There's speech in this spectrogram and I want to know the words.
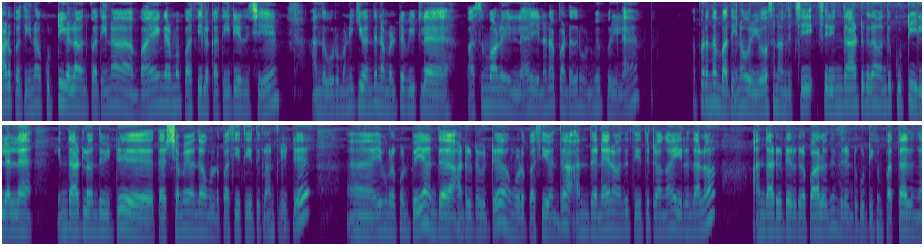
ஆடு பார்த்திங்கன்னா குட்டிகள்லாம் வந்து பார்த்திங்கன்னா பயங்கரமாக பசியில் கத்திக்கிட்டே இருந்துச்சு. அந்த ஒரு மணிக்கு வந்து நம்மள்ட்ட வீட்டில் பசும்பாலும் இல்லை. என்னடா பண்ணுறதுன்னு ஒன்றுமே புரியல. அப்புறம் தான் பார்த்திங்கன்னா ஒரு யோசனை வந்துச்சு. சரி இந்த ஆட்டுக்கு தான் வந்து குட்டி இல்லைல்ல. இந்த ஆட்டில் வந்து விட்டு தற்சமயம் வந்து அவங்களோட பசியை தீர்த்துக்கலான்னு சொல்லிட்டு இவங்களை கொண்டு போய் அந்த ஆட்டுக்கிட்ட விட்டு அவங்களோட பசியை வந்து அந்த நேரம் வந்து தீர்த்துட்டாங்க. இருந்தாலும் அந்த ஆட்டுக்கிட்ட இருக்கிற பால் வந்து இந்த ரெண்டு குட்டிக்கும் பத்தாதுங்க.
